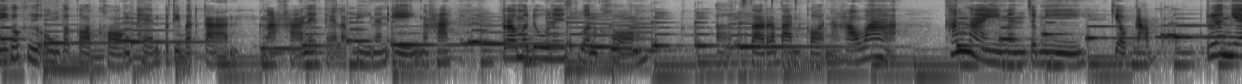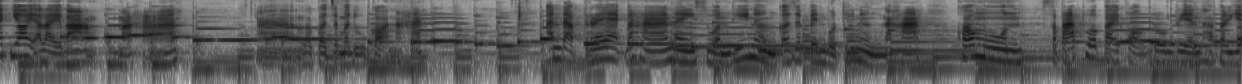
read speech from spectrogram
นี่ก็คือองค์ประกอบของแผนปฏิบัติการนะคะในแต่ละปีนั่นเองนะคะ เรามาดูในส่วนของ สารบัญก่อนนะคะว่าข้างในมันจะมีเกี่ยวกับเรื่องแยกย่อยอะไรบ้างนะคะเราก็จะมาดูก่อนนะคะ อันดับแรกนะคะในส่วนที่ 1 ก็จะเป็นบทที่ 1 นะคะ ข้อมูลสภาพทั่วไปของโรงเรียนพระปริย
